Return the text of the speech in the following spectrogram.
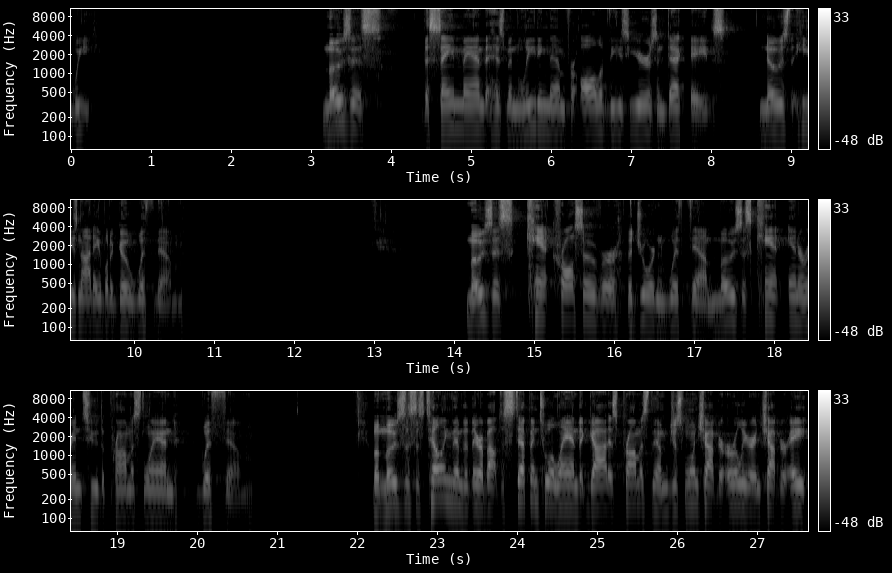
we. Moses, the same man that has been leading them for all of these years and decades, knows that he's not able to go with them. Moses can't cross over the Jordan with them. Moses can't enter into the promised land with them. But Moses is telling them that they're about to step into a land that God has promised them just one chapter earlier in chapter 8.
